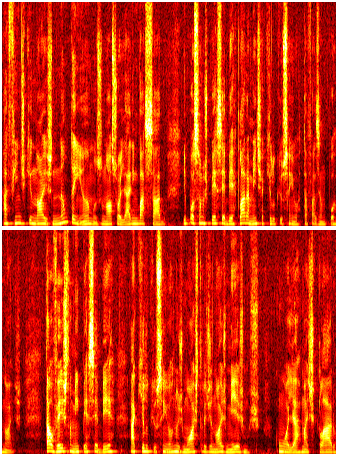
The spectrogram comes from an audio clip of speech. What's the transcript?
a fim de que nós não tenhamos o nosso olhar embaçado e possamos perceber claramente aquilo que o Senhor está fazendo por nós. Talvez também perceber aquilo que o Senhor nos mostra de nós mesmos, com um olhar mais claro,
